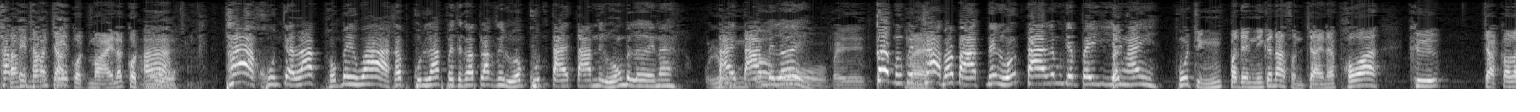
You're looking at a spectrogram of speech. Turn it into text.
ถ้าทั้งเป็นทั้ปงระเทจากศกฎหมายและกฎหมู่อ่าถ้าคุณจะรักผมไม่ว่าครับ คุณรักไปเถอะครับรักในหลวงคุณตายตามในหลวงไปเลยนะลุงตายตามไปเลย ก็โอ้ไปก็มึงเป็นไม่ข้าพระบาทในหลวงตายแล้วมึงจะไปยังไง พูดถึงประเด็นนี้ก็น่าสนใจนะ เพราะว่าคือจากกร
